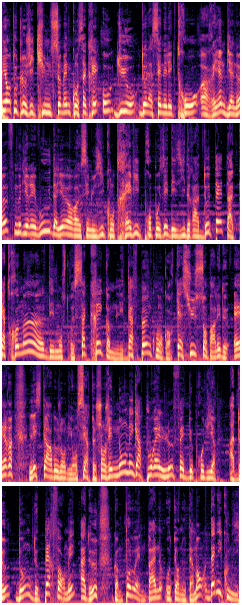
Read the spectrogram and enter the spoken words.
Et en toute logique, une semaine consacrée au duo de la scène électro. Rien de bien neuf, me direz-vous. D'ailleurs, ces musiques ont très vite proposé des hydras de tête à quatre mains, des monstres sacrés comme les Daft Punk ou encore Cassius, sans parler de R. Les stars d'aujourd'hui ont certes changé de nom, mais gardent pour elles le fait de produire à deux, donc de performer à deux, comme Polo Pan, auteur notamment d'Annie Cooney.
